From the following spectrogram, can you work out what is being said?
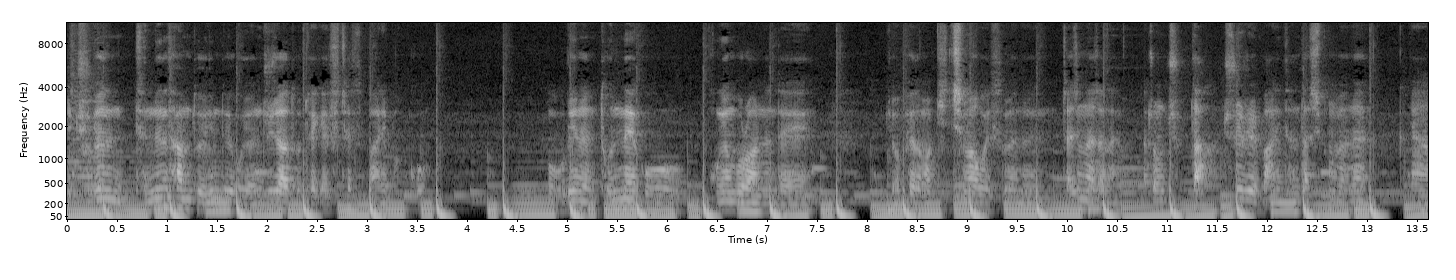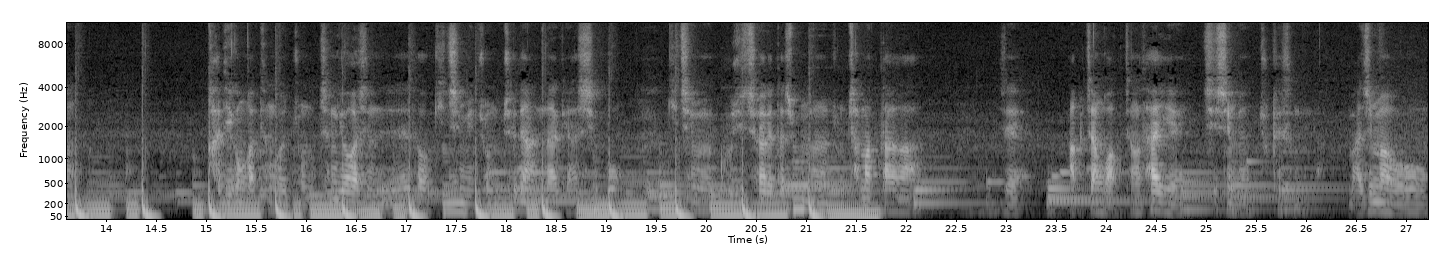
이 주변 듣는 사람도 힘들고 연주자도 되게 스트레스 많이 받고 뭐 우리는 돈 내고 공연 보러 왔는데 옆에서 막 기침하고 있으면은 짜증나잖아요. 좀 춥다, 추위를 많이 탄다 싶으면은 그냥 가디건 같은 거좀 챙겨가시는 데서 기침이 좀 최대한 안 나게 하시고 기침을 굳이 쳐야겠다 싶으면 좀 참았다가 이제 악장과 악장 사이에 치시면 좋겠습니다. 마지막으로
